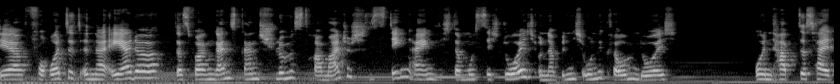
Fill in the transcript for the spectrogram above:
der verrottet in der Erde. Das war ein ganz, ganz schlimmes, dramatisches Ding eigentlich. Da musste ich durch und da bin ich ohne Glauben durch. Und habe das halt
